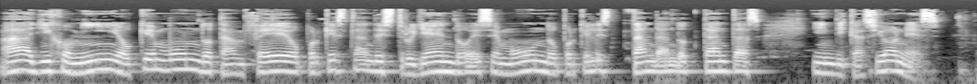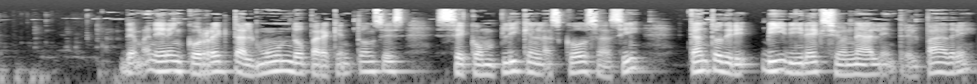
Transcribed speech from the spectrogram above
ay, hijo mío, qué mundo tan feo, ¿por qué están destruyendo ese mundo? ¿Por qué le están dando tantas indicaciones? de manera incorrecta al mundo para que entonces se compliquen las cosas, ¿sí? Canto bidireccional entre el Padre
